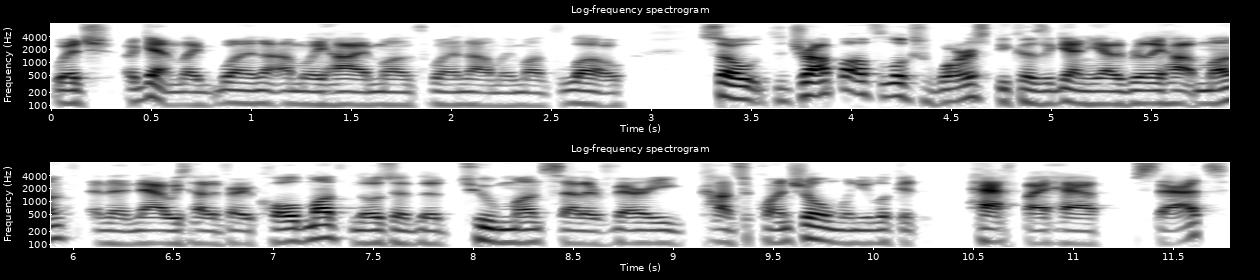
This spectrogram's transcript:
which again, like one anomaly high month, one anomaly month low. So the drop off looks worse because again, he had a really hot month and then now he's had a very cold month. And those are the two months that are very consequential when you look at half by half stats.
